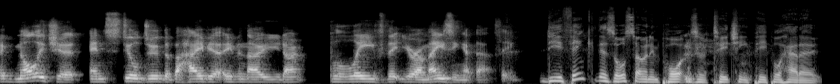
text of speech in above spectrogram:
acknowledge it and still do the behavior even though you don't believe that you're amazing at that thing? Do you think there's also an importance of teaching people how to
